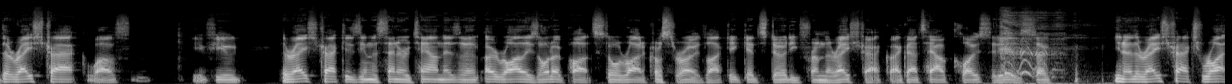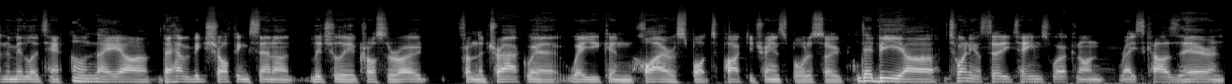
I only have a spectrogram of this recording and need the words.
the racetrack. Well, if you the racetrack is in the center of town. There's a O'Reilly's Auto Parts store right across the road. Like it gets dirty from the racetrack. Like that's how close it is. So, you know, the racetrack's right in the middle of town. Oh, and they, uh, they have a big shopping center literally across the road from the track where, where you can hire a spot to park your transporter. So there'd be, uh, 20 or 30 teams working on race cars there and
